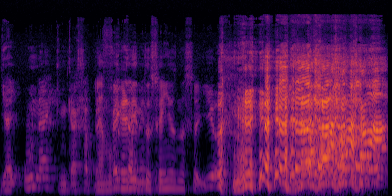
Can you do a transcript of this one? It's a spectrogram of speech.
y hay una que encaja La perfectamente mujer de tus sueños no soy yo. Ganas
